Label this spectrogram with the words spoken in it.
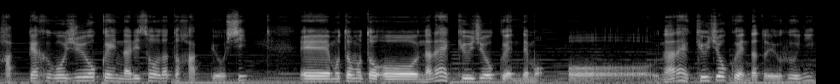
850億円になりそうだと発表し、えー、もともと790億円でも、790億円だというふうに、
